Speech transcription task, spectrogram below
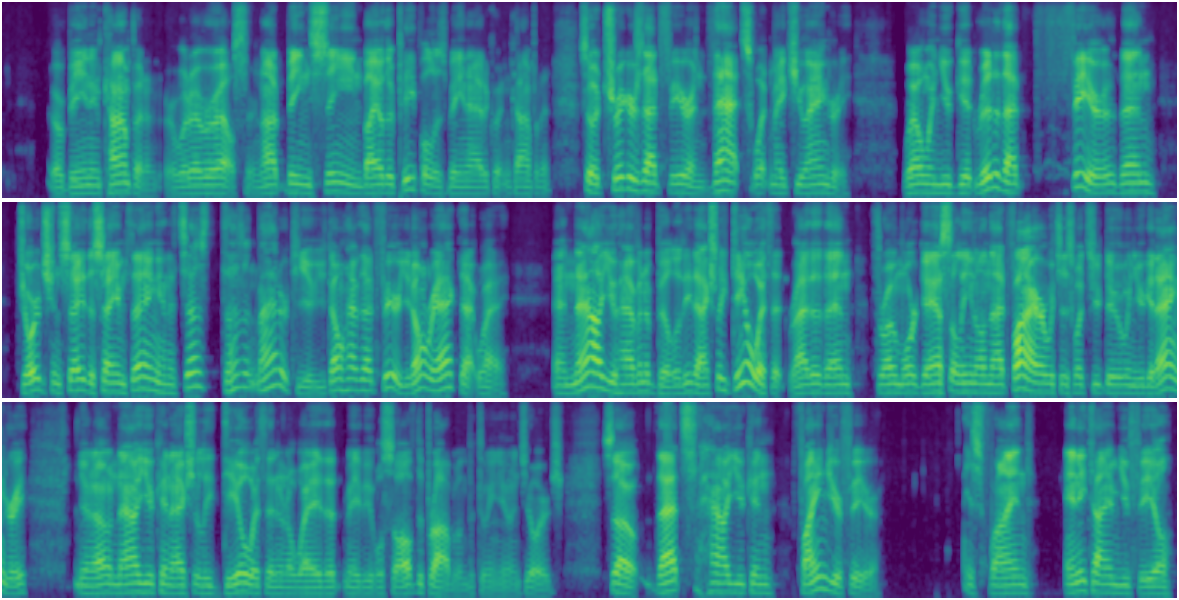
or being incompetent or whatever else, or not being seen by other people as being adequate and competent. So it triggers that fear, and that's what makes you angry. Well, when you get rid of that fear, then George can say the same thing and it just doesn't matter to you. You don't have that fear. You don't react that way. And now you have an ability to actually deal with it rather than throw more gasoline on that fire, which is what you do when you get angry. You know, now you can actually deal with it in a way that maybe will solve the problem between you and George. So that's how you can find your fear is find anytime you feel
